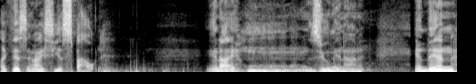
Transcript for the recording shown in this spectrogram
like this and I see a spout. And I zoom in on it. And then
